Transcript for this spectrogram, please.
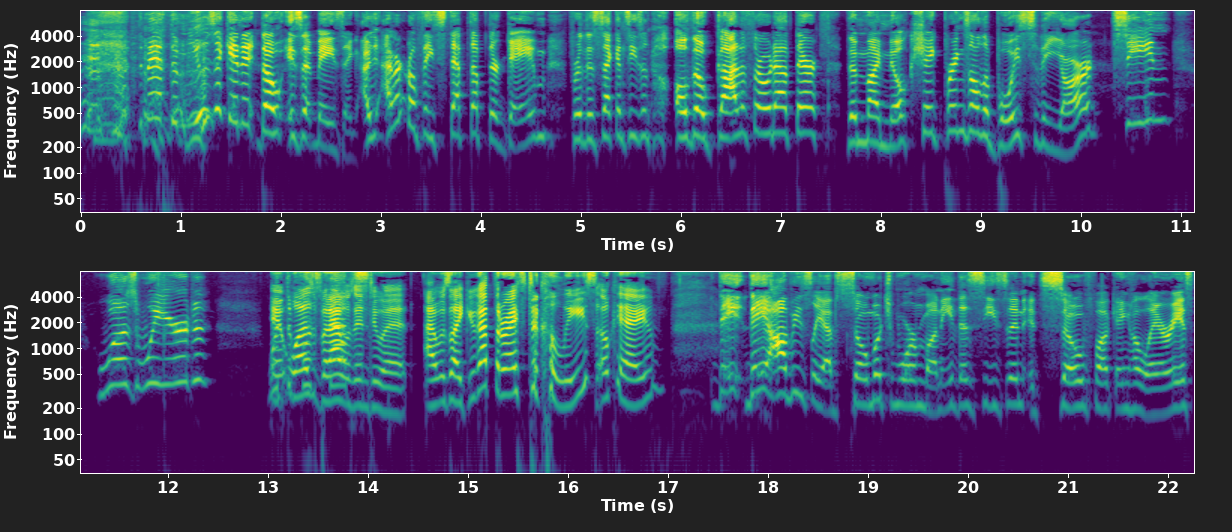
Man, the music in it though is amazing. I, I don't know if they stepped up their game for the second season. Although, gotta throw it out there, the my milkshake brings all the boys to the yard scene was weird. it was, but I was into it. I was like, you got the rights to Kelis? Okay. they they obviously have so much more money this season. It's so fucking hilarious.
